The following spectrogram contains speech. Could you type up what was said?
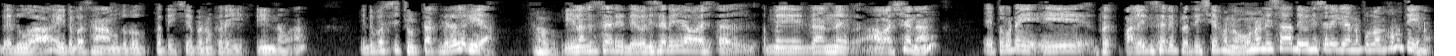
බෙදුවා ඊට පස්සේ හාමුදුරුවෝ ප්‍රතික්ෂේප නොකර ඉන්නවා. ඊට පස්සේ චුට්ටක් බෙදලා ගියා. ඔව්. ඊළඟ සැරේ දෙවනි සැරේ මේ ගන්න අවශ්‍ය නම් එතකොට ඒ පළවෙනි සැරේ ප්‍රතික්ෂේප නොවුන නිසා දෙවෙනි සැරේ ගන්න පුළුවන්කම තියෙනවා.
